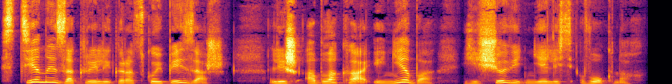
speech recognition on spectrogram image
стены закрыли городской пейзаж, лишь облака и небо еще виднелись в окнах.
